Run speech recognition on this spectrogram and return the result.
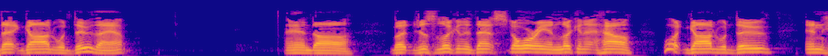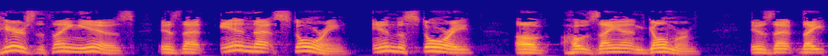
that God would do that. And uh, but just looking at that story and looking at how what God would do, and here's the thing is is that in that story, in the story of Hosea and Gomer, is that they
